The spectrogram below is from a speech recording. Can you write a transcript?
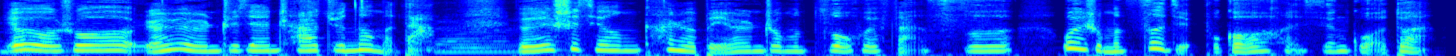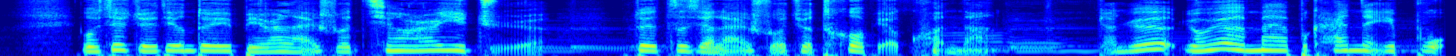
悠悠说：“人与人之间差距那么大，有些事情看着别人这么做会反思，为什么自己不够狠心果断？有些决定对于别人来说轻而易举，对自己来说却特别困难，感觉永远迈不开那一步。”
